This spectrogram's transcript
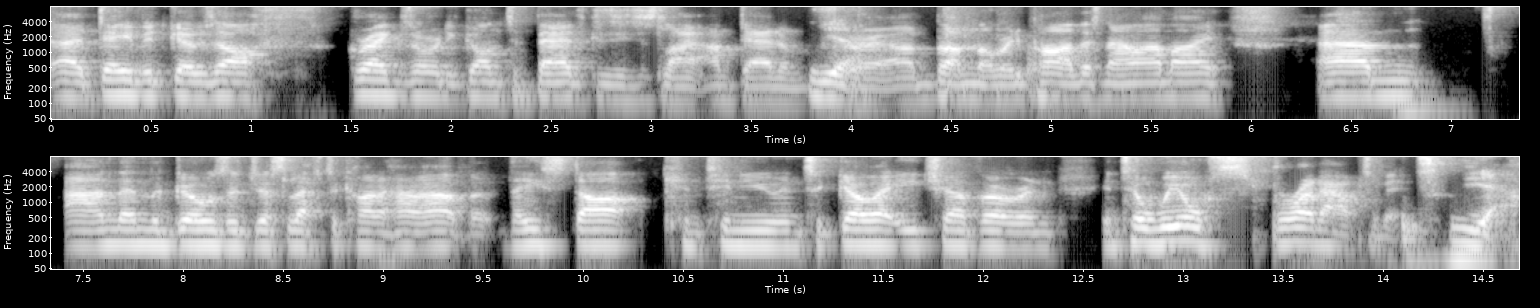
uh, David goes off. Greg's already gone to bed because he's just like I'm dead. I'm, Yeah. I'm, I'm not really part of this now, am I? Um, and then the girls are just left to kind of hang out. But they start continuing to go at each other, and until we all spread out of it Yeah.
